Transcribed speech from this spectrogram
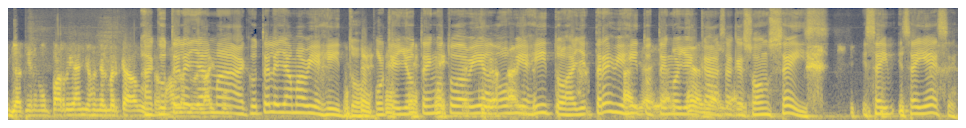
ya tienen un par de años en el mercado. ¿A qué usted le llama, a qué usted le llama viejito? Porque yo tengo todavía dos viejitos, ayer- tres viejitos Ay, tengo ay, yo en casa que son seis, seis, seis S.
